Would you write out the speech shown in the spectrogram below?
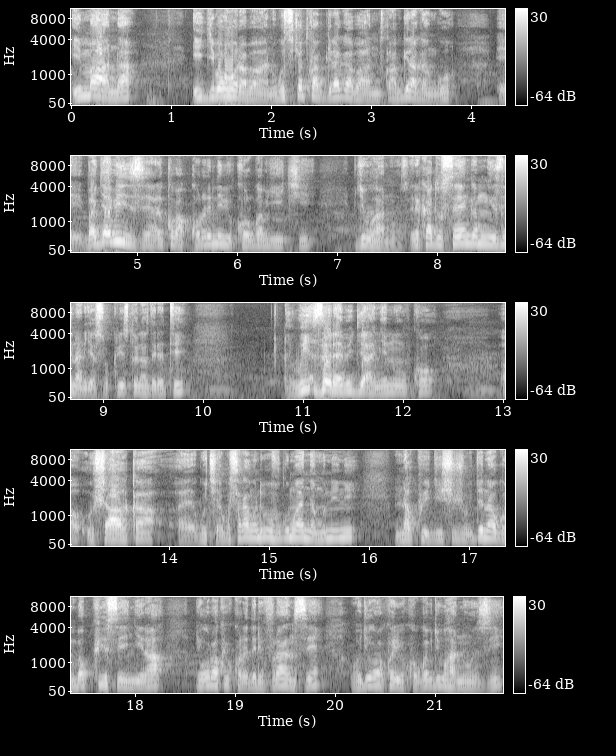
Imana ijya ibohora abantu. Gusa icyo twabwiraga abantu twabwiraga ngo eh, bajya bizera ariko bakorere n'ibikorwa by'iki? By'ubuhanuzi. Reka dusenge mu izina rya yesu kirisito nazareti. Wizere bijyanye n'uko uh, ushaka uh, gukira. Gusa ntabwo ndi buvuge umwanya munini. Nakwigishije uburyo nawe ugomba kwisengera uburyo ugomba kwikora deliverance uburyo ugomba gukora ibikorwa by'ubuhanuzi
